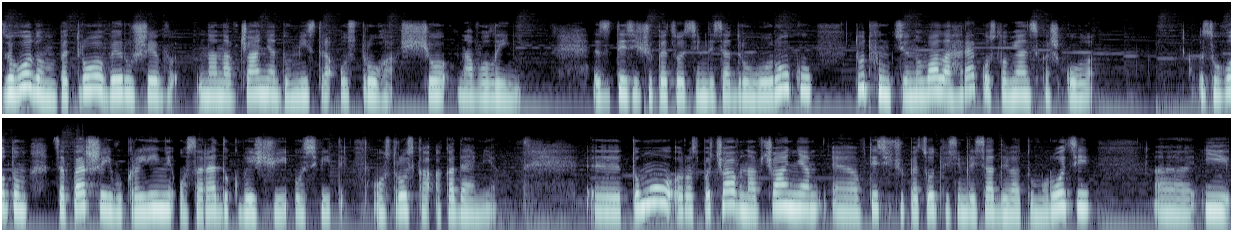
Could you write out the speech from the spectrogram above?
Згодом Петро вирушив на навчання до містра Острога, що на Волині. З 1572 року Тут функціонувала греко-слов'янська школа. Згодом це перший в Україні осередок вищої освіти Острозька академія. Е, Тому розпочав навчання е, в 1589 році е, і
